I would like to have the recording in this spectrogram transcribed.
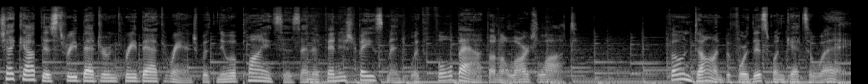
Check out this three bedroom, three bath ranch with new appliances and a finished basement with full bath on a large lot. Phone Don before this one gets away.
